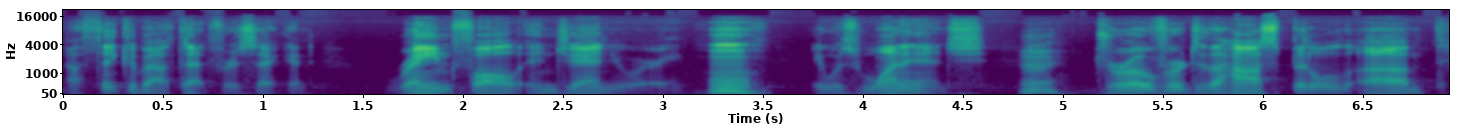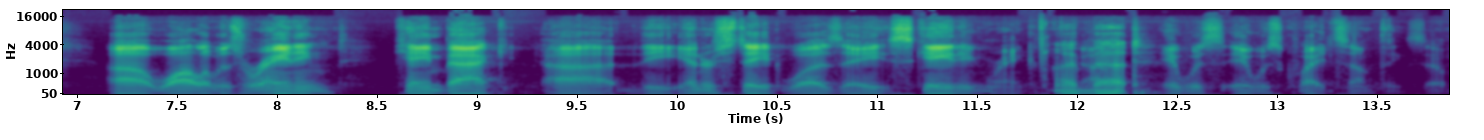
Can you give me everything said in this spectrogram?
Now, think about that for a second. Rainfall in January. Hmm. It was one inch. Mm. Drove her to the hospital um, uh, while it was raining. Came back. Uh, the interstate was a skating rink. I Uh, bet. it was. It was quite something. So,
